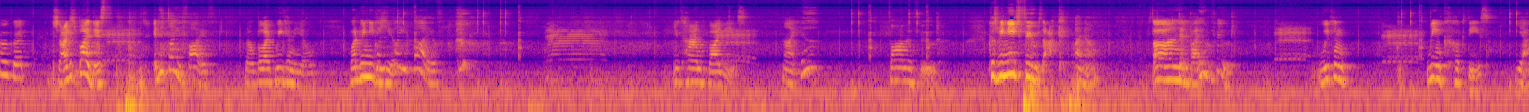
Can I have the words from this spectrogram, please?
Oh, good. Should I just buy this? It is 35. No, but like we can heal. What do we need to It is heal? 35. You can't buy these. Nice. Farm and food. Because we need food, Zach. I know. Um, Then buy him food. we can we can cook these. Yeah.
